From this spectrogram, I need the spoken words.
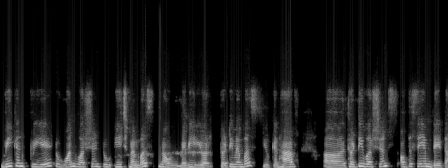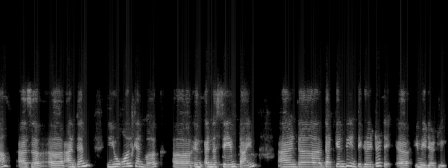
we can create one version to each members. Now, maybe you're 30 members, you can have uh, 30 versions of the same data as a, uh, and then you all can work in, in the same time and uh, that can be integrated uh, immediately.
